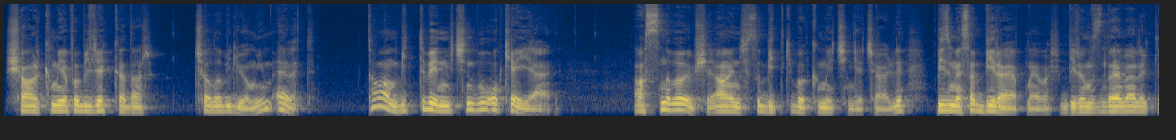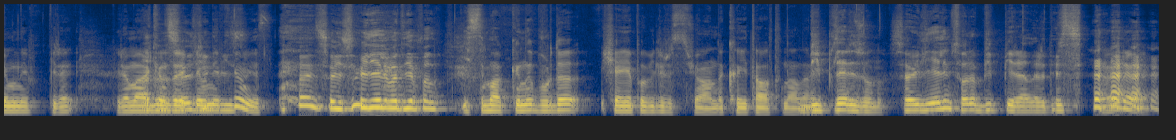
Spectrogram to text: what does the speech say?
şarkımı yapabilecek kadar çalabiliyor muyum? Evet. Tamam bitti benim için bu okey yani. Aslında böyle bir şey. Aynısı bitki bakımı için geçerli. Biz mesela bira yapmaya başladık. Biramızın da hemen reklamını yapıp bira, bira markamızın reklamını yapıyor muyuz? Söyle- Söyleyelim hadi yapalım. İsim hakkını burada şey yapabiliriz şu anda kayıt altına alarak. Bipleriz onu. Söyleyelim sonra bip biraları deriz. Öyle mi?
